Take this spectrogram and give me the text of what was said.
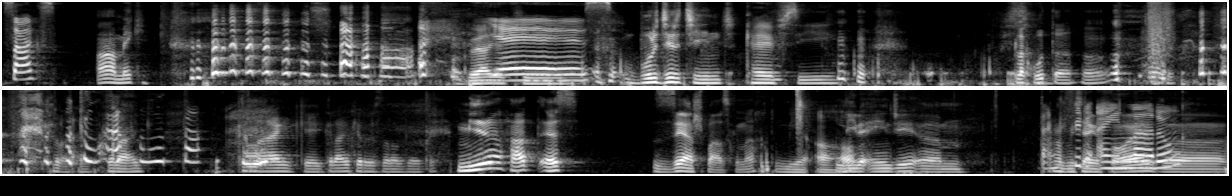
Sag's. Ah, Mackie. Yes. Burger Change. KFC. Plachuta. Ja. krank, krank. Kranke, kranke Restaurantkette. Mir hat es sehr Spaß gemacht. Mir auch. Liebe Angie, ähm, Danke für die gefreut. Einladung. Äh,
